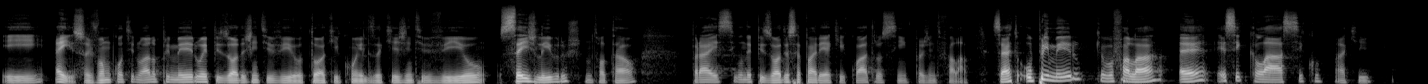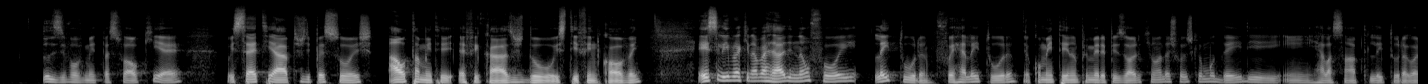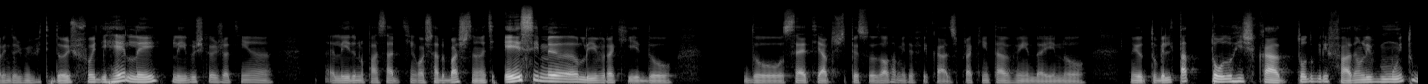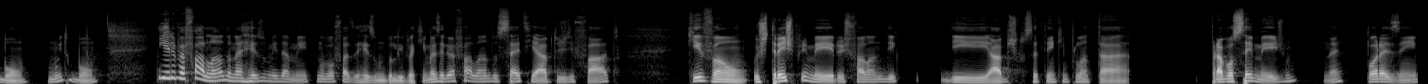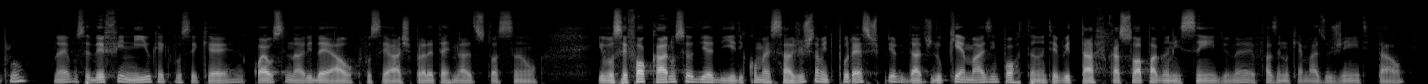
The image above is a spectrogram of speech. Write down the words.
E é isso, nós vamos continuar. No primeiro episódio a gente viu, estou aqui com eles aqui, a gente viu seis livros no total para esse segundo episódio eu separei aqui quatro ou cinco para a gente falar, certo? O primeiro que eu vou falar é esse clássico aqui do desenvolvimento pessoal, que é Os Sete Hábitos de Pessoas Altamente Eficazes, do Stephen Covey. Esse livro aqui, na verdade, não foi leitura, foi releitura. Eu comentei no primeiro episódio que uma das coisas que eu mudei de, em relação à leitura agora em 2022 foi de reler livros que eu já tinha eh, lido no passado e tinha gostado bastante. Esse meu livro aqui do do Sete Hábitos de Pessoas Altamente Eficazes, para quem está vendo aí no, no YouTube, ele está todo riscado, todo grifado. É um livro muito bom, muito bom. E ele vai falando, né, resumidamente, não vou fazer resumo do livro aqui, mas ele vai falando sete hábitos de fato, que vão, os três primeiros, falando de, de hábitos que você tem que implantar para você mesmo, né? Por exemplo, né, você definir o que é que você quer, qual é o cenário ideal que você acha para determinada situação e você focar no seu dia a dia, de começar justamente por essas prioridades do que é mais importante, evitar ficar só apagando incêndio, né, fazendo o que é mais urgente e tal.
